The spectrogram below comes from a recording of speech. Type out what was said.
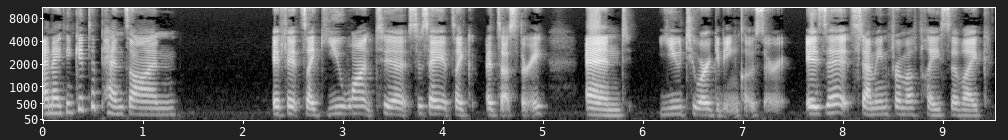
and I think it depends on if it's like you want to so say it's like it's us three and you two are getting closer is it stemming from a place of like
